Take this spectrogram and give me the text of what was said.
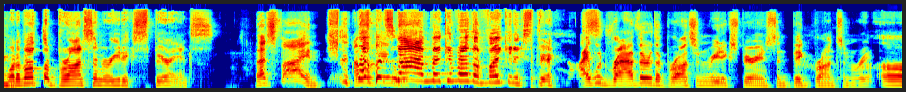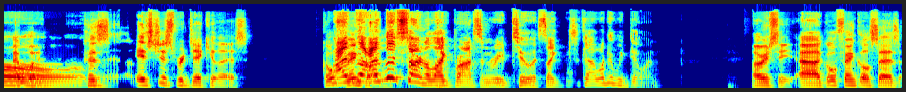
What about the Bronson Reed experience? That's fine. I'm no, okay it's with it. I'm making fun of the Viking experience. I would rather the Bronson Reed experience than Big Bronson Reed Oh, because it's just ridiculous. Go I've, Finkel. I've been starting to like Bronson Reed too. It's like, God, what are we doing? Let me see. Uh, Go Finkel says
